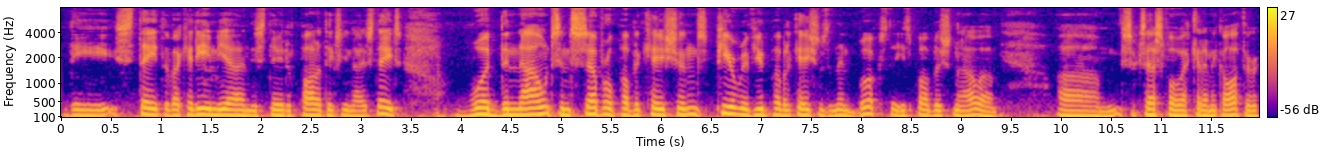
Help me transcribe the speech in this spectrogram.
the state of academia and the state of politics in the United States, would denounce in several publications, peer-reviewed publications, and then books that he's published now. Um, um, successful academic author,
